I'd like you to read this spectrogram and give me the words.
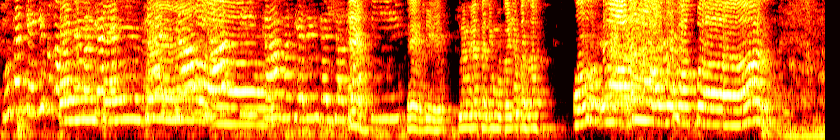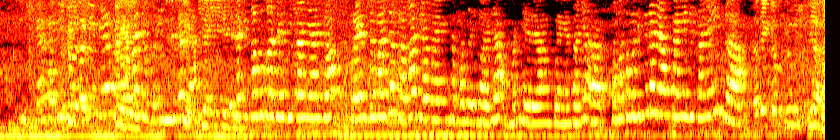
bukan kayak gitu katanya masih ada ganjal di hati kak, masih ada yang ganjal di Eh. hati. Eh, nih, lu lihat tadi mukanya pas ah. Oh, waduh, Allah Akbar. Ya kami nyebelin dia, mereka nyebelin juga ya. Iya, iya, iya. Kita buka sesi tanya jawab, kak cepat itu aja. Masih ada yang pengen tanya. Eh, Teman-teman di sini ada yang pengen ditanyain nggak? Ada yang gak peduli. Iya.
